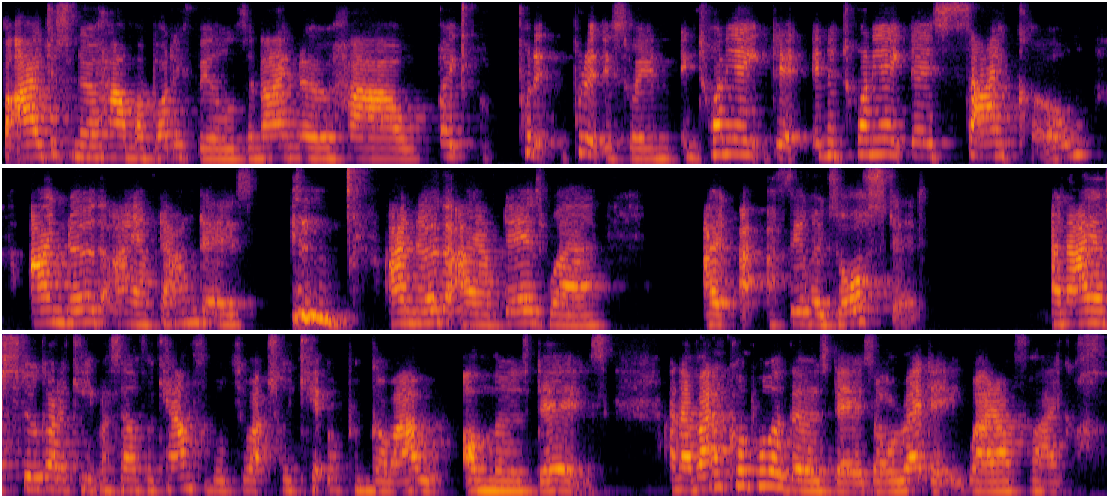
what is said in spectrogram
but I just know how my body feels and I know how like put it put it this way in, in 28 day in a 28 day cycle I know that I have down days. I know that I have days where I, I feel exhausted. And I have still got to keep myself accountable to actually kit up and go out on those days. And I've had a couple of those days already where I've like oh,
